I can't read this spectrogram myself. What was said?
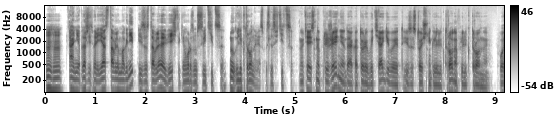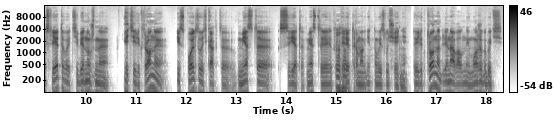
Мгм. А, нет, подожди, смотри, я ставлю магнит и заставляю вещь таким образом светиться. Ну, электронами, в смысле, светиться. Но у тебя есть напряжение, да, которое вытягивает из источника электронов электроны. После этого тебе нужно эти электроны использовать как-то вместо света, вместо Мгм. электромагнитного излучения. То электрона длина волны может быть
